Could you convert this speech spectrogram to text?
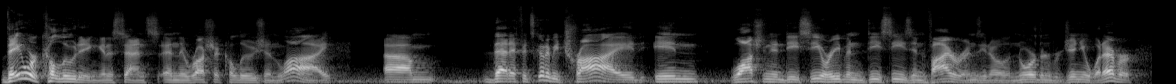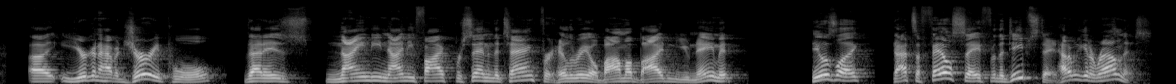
they were colluding in a sense in the Russia collusion lie. Um, that if it's going to be tried in Washington, D.C., or even D.C.'s environs, you know, Northern Virginia, whatever, uh, you're going to have a jury pool that is 90, 95% in the tank for Hillary, Obama, Biden, you name it. Feels like that's a failsafe for the deep state. How do we get around this?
